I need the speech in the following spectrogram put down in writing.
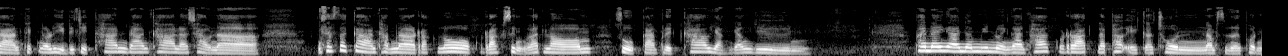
การเทคโนโลยีดิจิทัล ด้านข้าวและชาวนานิทรรศการทำนารักโลก รักสิ่งแวดล้อม สู่การผลิตข้าวอย่างยั่งยืน ภายในงานยังมีหน่วยงานภาครัฐ และภาคเอกชนนำเสนอผล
